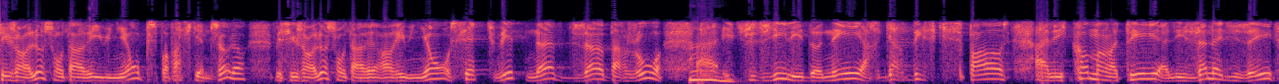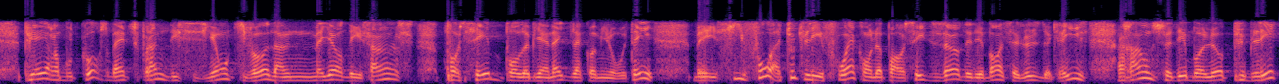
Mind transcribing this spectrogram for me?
Ces gens-là sont en réunion, puis c'est pas parce qu'ils aiment ça, là, mais ces gens-là sont en, réunion 7, 8, 9, 10 heures par jour à hmm. étudier les données, à regarder ce qui se passe, à les commenter, à les analyser, puis en bout de course, ben tu prends une décision qui va dans le meilleur des sens possible pour le bien-être de la communauté. Mais s'il faut, à toutes les fois qu'on a passé 10 heures de débat en cellule de crise, rendre ce débat-là public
